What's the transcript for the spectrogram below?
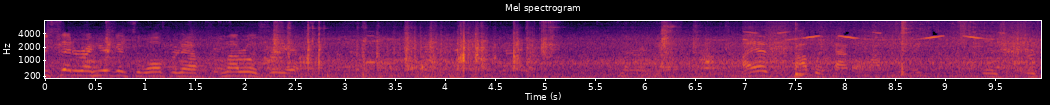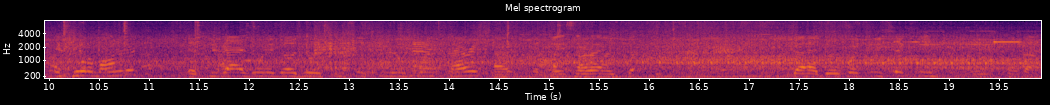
just set it, just set it right here against the wall for now. I'm not really sure yet. I have copper tap on my If you want to monitor, If you guys want to go do a 360 real quick, Paris, Jason, go ahead, do a quick 360. and come back.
